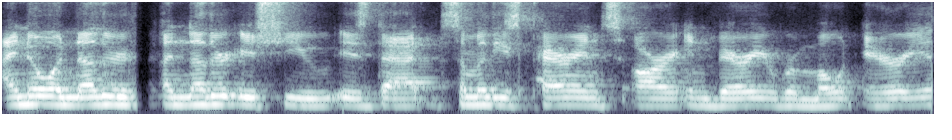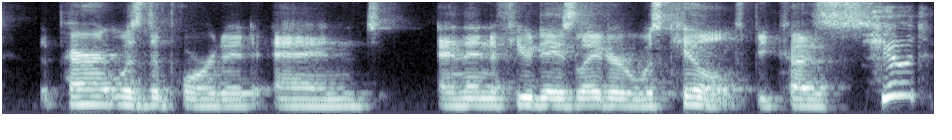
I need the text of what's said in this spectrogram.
I know another another issue is that some of these parents are in very remote areas. The parent was deported and and then a few days later was killed because Cute.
